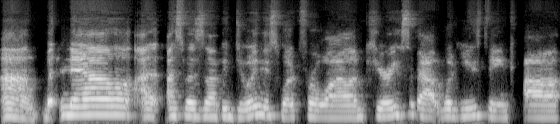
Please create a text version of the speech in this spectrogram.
Um, but now, I, I suppose I've been doing this work for a while. I'm curious about what you think are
